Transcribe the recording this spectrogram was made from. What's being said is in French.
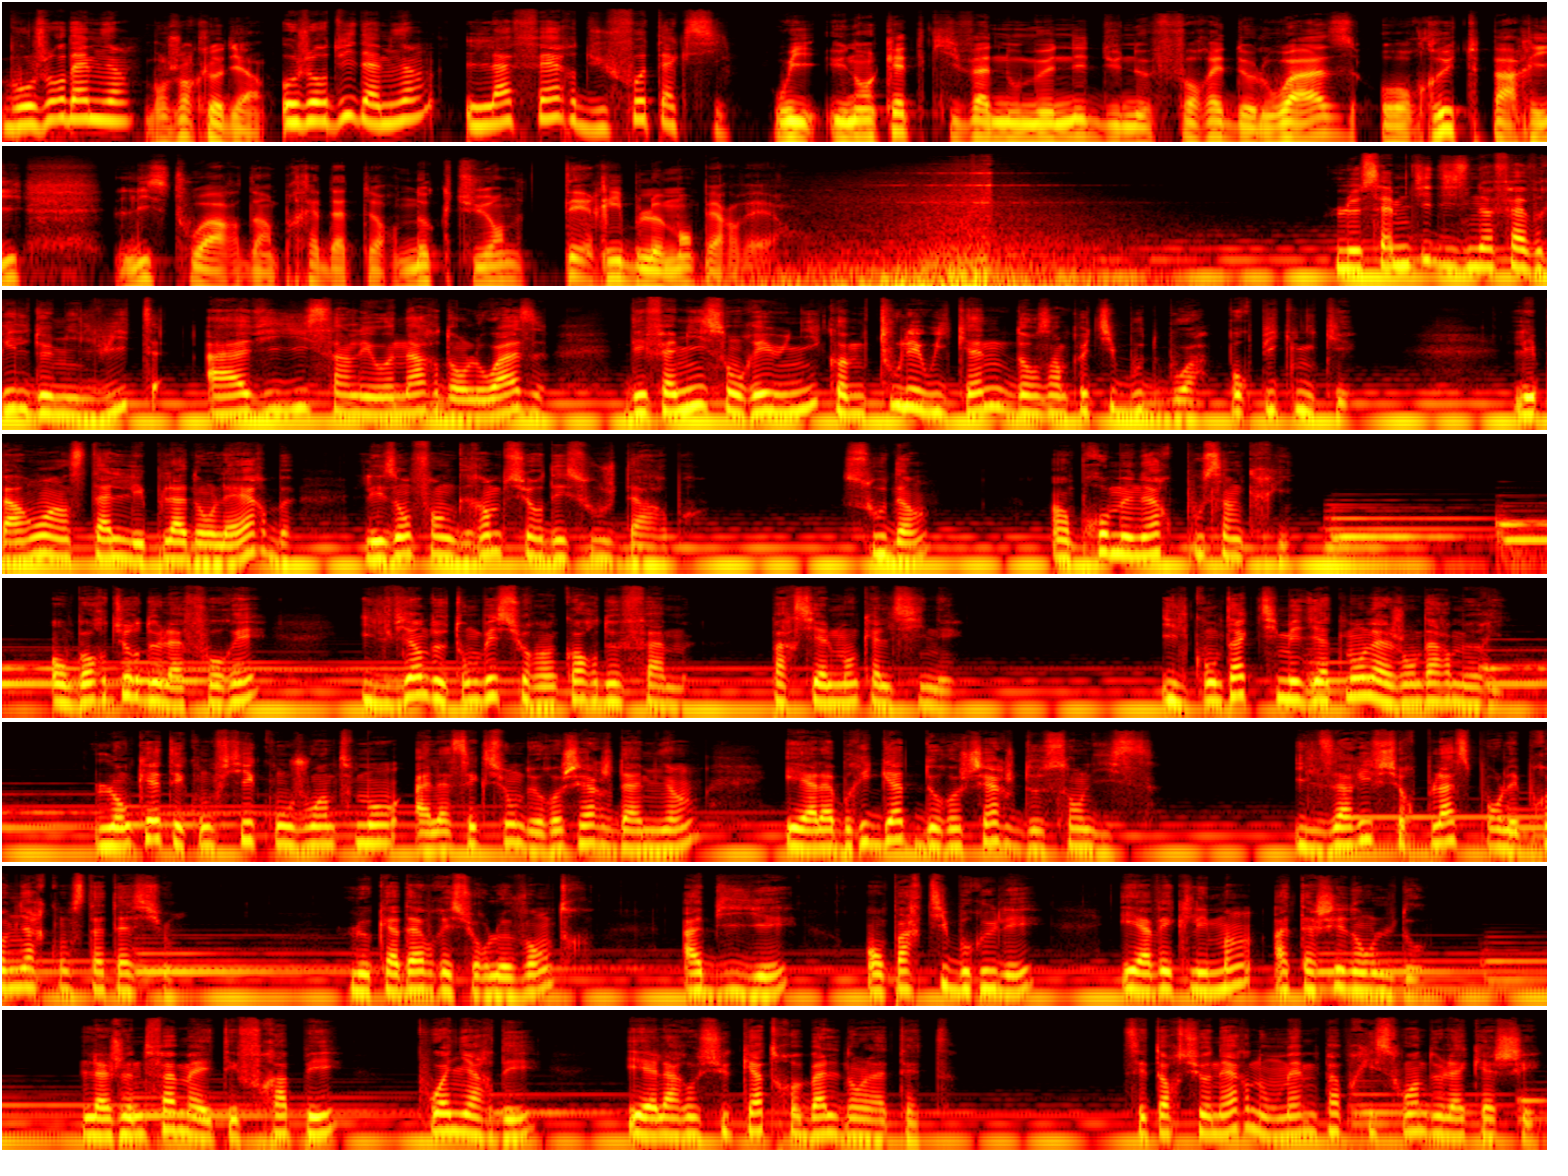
Bonjour Damien. Bonjour Claudia. Aujourd'hui Damien, l'affaire du faux taxi. Oui, une enquête qui va nous mener d'une forêt de l'Oise aux rues de Paris, l'histoire d'un prédateur nocturne terriblement pervers. Le samedi 19 avril 2008, à Avilly-Saint-Léonard dans l'Oise, des familles sont réunies comme tous les week-ends dans un petit bout de bois pour pique-niquer. Les parents installent les plats dans l'herbe, les enfants grimpent sur des souches d'arbres. Soudain, un promeneur pousse un cri. En bordure de la forêt, il vient de tomber sur un corps de femme, partiellement calciné. Il contacte immédiatement la gendarmerie. L'enquête est confiée conjointement à la section de recherche d'Amiens et à la brigade de recherche de Senlis. Ils arrivent sur place pour les premières constatations. Le cadavre est sur le ventre, habillé, en partie brûlé et avec les mains attachées dans le dos. La jeune femme a été frappée, poignardée et elle a reçu quatre balles dans la tête. Ces tortionnaires n'ont même pas pris soin de la cacher.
